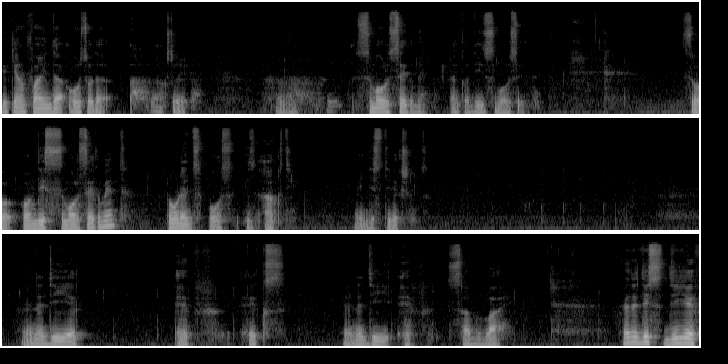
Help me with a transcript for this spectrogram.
You can find the, also the uh, actually uh, small segment like uh, this small segment. So on this small segment Lorentz force is acting in this direction and the dfx and df sub y and this df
